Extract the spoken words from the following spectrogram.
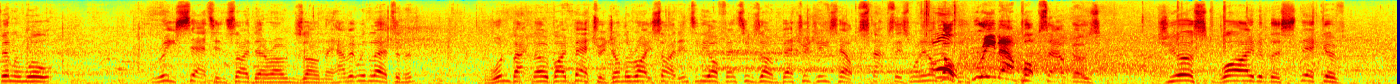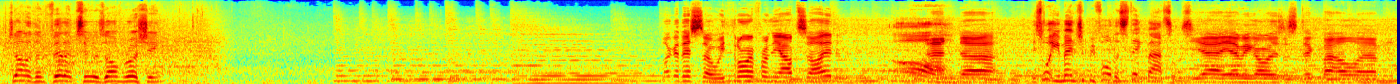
Finland will reset inside their own zone. They have it with Lehtonen. One back though by Betteridge on the right side into the offensive zone. Betteridge needs help, snaps this one in on oh! goal. Rebound pops out, goes just wide of the stick of Jonathan Phillips, who was on rushing. Look at this though, we throw it from the outside. Oh, and uh, it's what you mentioned before the stick battles. Yeah, yeah, we go. There's a stick battle. Um,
